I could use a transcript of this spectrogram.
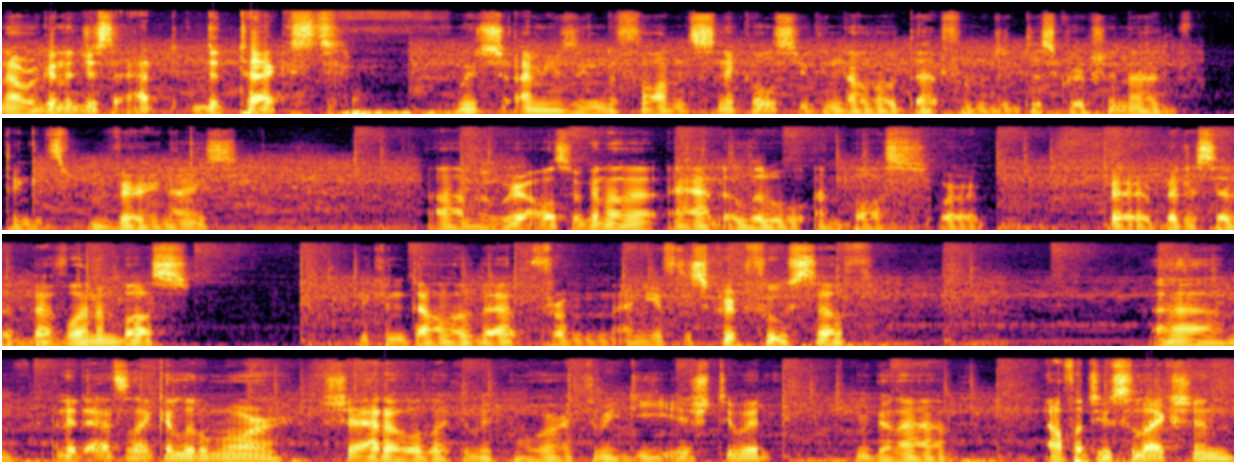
Now we're gonna just add the text which I'm using the font Snickles. You can download that from the description. I think it's very nice. Um, and we're also gonna add a little emboss or better, better said a bevel and emboss you can download that from any of the Script-Fu stuff. Um, and it adds like a little more shadow, like a bit more 3D-ish to it. I'm gonna Alpha to selection,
